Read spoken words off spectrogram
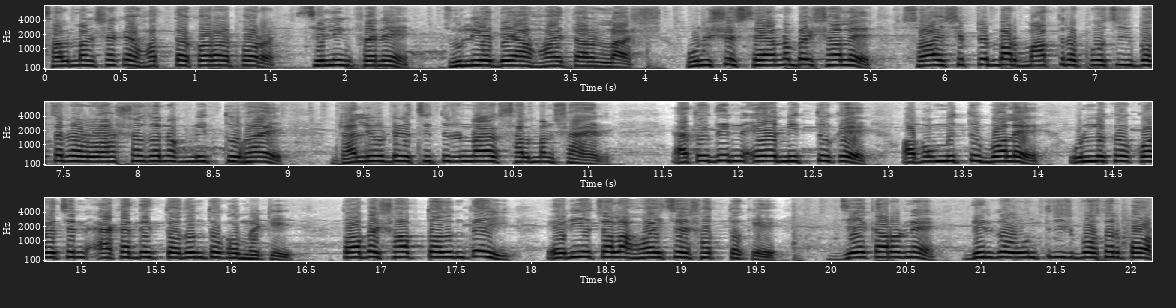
সালমান শাহকে হত্যা করার পর সিলিং ফ্যানে ঝুলিয়ে দেওয়া হয় তার লাশ। উনিশশো ছিয়ানব্বই সালে ছয় সেপ্টেম্বর মাত্র পঁচিশ বছরের রহস্যজনক মৃত্যু হয় ঢালিউডের চিত্রনায়ক সালমান শাহের। এতদিন এ মৃত্যুকে অপমৃত্যু বলে উল্লেখ করেছেন একাধিক তদন্ত কমিটি। তবে সব তদন্তেই এড়িয়ে চলা হয়েছে সত্যকে। যে কারণে দীর্ঘ উনত্রিশ বছর পর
